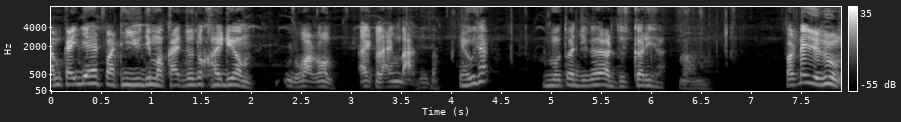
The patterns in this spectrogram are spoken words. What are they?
આમ કહી દે પટી જુદી મકાઈ તો તો ખાઈ દઉં આમ. વાળો એક લાઈન બાકી છે. એવું છે? હું તો હજી અડધું જ કરી છે. પટી દીધું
